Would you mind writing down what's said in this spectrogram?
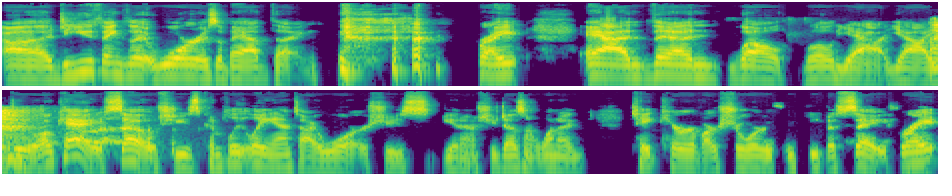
uh, do you think that war is a bad thing? right? And then, well, well, yeah, yeah, I do. Okay, so she's completely anti-war. She's, you know, she doesn't want to take care of our shores and keep us safe, right?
